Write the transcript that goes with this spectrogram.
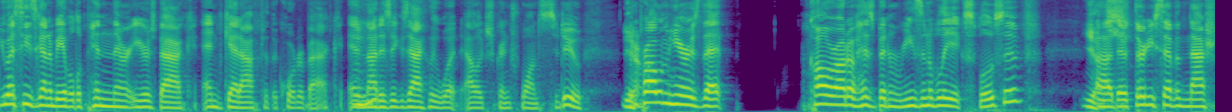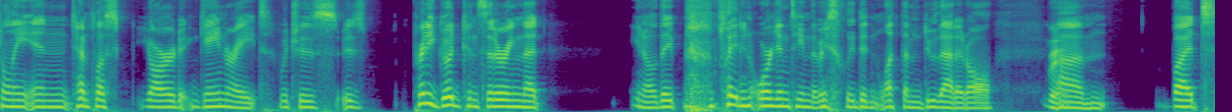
USC is going to be able to pin their ears back and get after the quarterback. And mm-hmm. that is exactly what Alex Grinch wants to do. Yeah. The problem here is that Colorado has been reasonably explosive. Yes. Uh, they're 37th nationally in 10 plus yard gain rate, which is is pretty good considering that you know they played an Oregon team that basically didn't let them do that at all. Right. Um, but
